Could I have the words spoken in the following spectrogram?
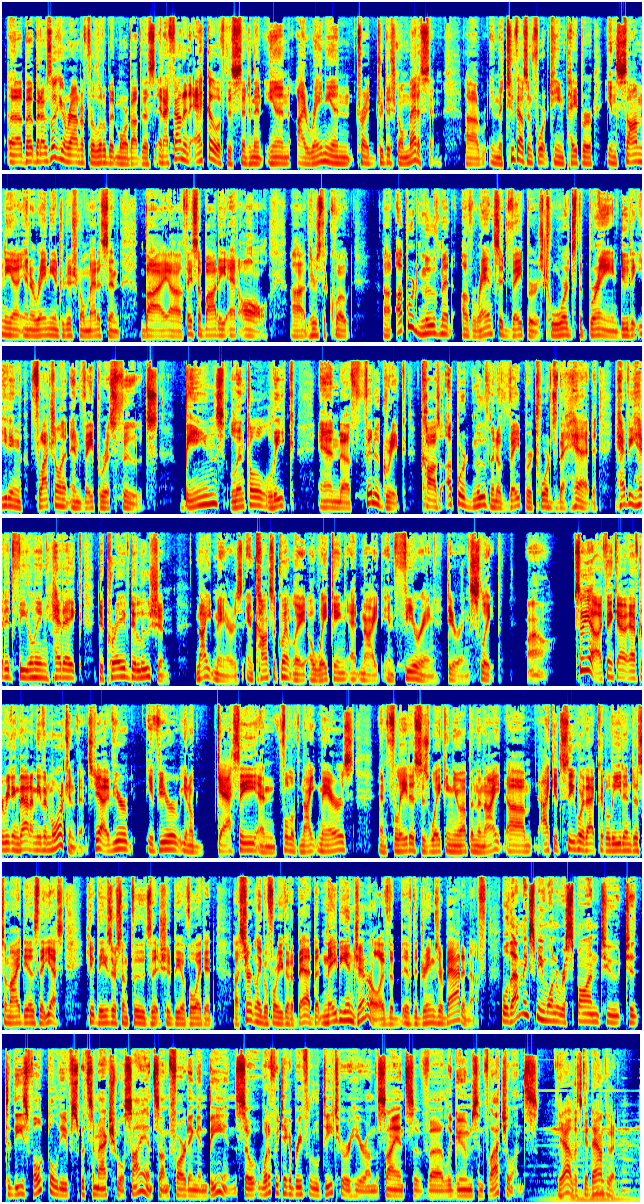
uh, but but I was looking around for a little bit more about this, and I found an echo of this sentiment in Iranian tra- traditional medicine. Uh, in the 2014 paper "Insomnia in Iranian Traditional Medicine" by uh, Feyzabadi et al. Uh, here's the quote. Uh, upward movement of rancid vapors towards the brain due to eating flatulent and vaporous foods. Beans, lentil, leek, and uh, fenugreek cause upward movement of vapor towards the head, heavy headed feeling, headache, depraved illusion, nightmares, and consequently awaking at night and fearing during sleep. Wow. So yeah, I think after reading that, I'm even more convinced. Yeah, if you're if you're you know gassy and full of nightmares, and flatus is waking you up in the night, um, I could see where that could lead into some ideas that yes, here, these are some foods that should be avoided. Uh, certainly before you go to bed, but maybe in general if the if the dreams are bad enough. Well, that makes me want to respond to, to, to these folk beliefs with some actual science on farting and beans. So, what if we take a brief little detour here on the science of uh, legumes and flatulence? Yeah, let's get down to it.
